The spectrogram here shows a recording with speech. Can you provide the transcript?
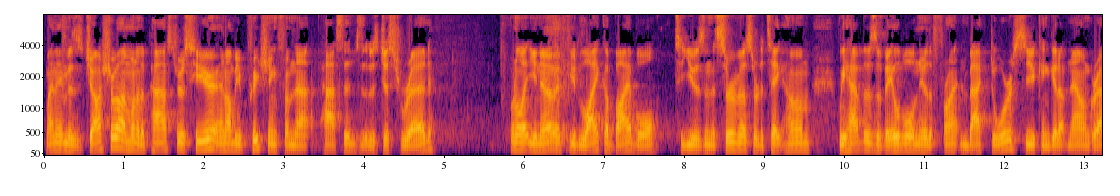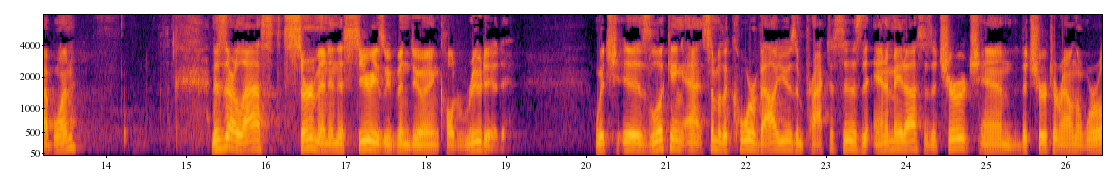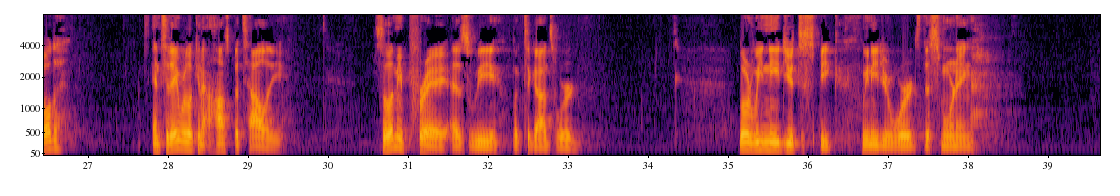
My name is Joshua. I'm one of the pastors here, and I'll be preaching from that passage that was just read. I want to let you know if you'd like a Bible to use in the service or to take home, we have those available near the front and back doors, so you can get up now and grab one. This is our last sermon in this series we've been doing called Rooted, which is looking at some of the core values and practices that animate us as a church and the church around the world. And today we're looking at hospitality. So let me pray as we look to God's word. Lord, we need you to speak. We need your words this morning.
